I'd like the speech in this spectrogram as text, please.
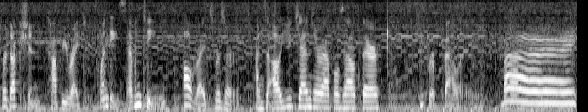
production. Copyright 2017. All rights reserved. And to all you gender rebels out there, keep rebelling. Bye.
